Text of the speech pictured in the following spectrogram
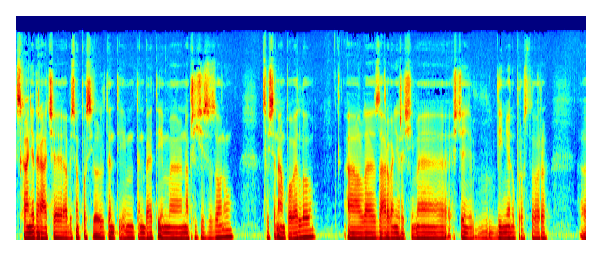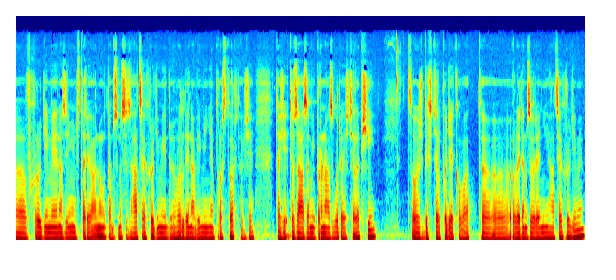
schánět hráče, aby jsme posílili ten tým, ten B tým eh, na příští sezónu, což se nám povedlo, ale zároveň řešíme ještě výměnu prostor eh, v Chrudimi na zimním stadionu. Tam jsme se s HC Chrudimi dohodli na výměně prostor, takže, takže i to zázemí pro nás bude ještě lepší, což bych chtěl poděkovat lidem z vedení HC Chrudimi.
